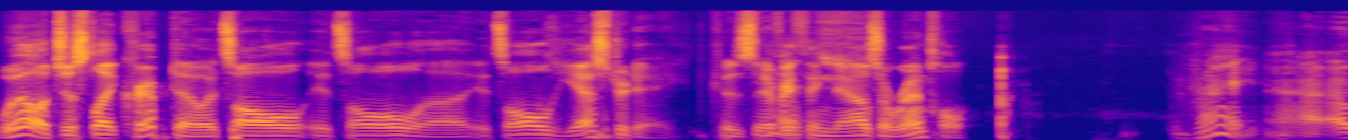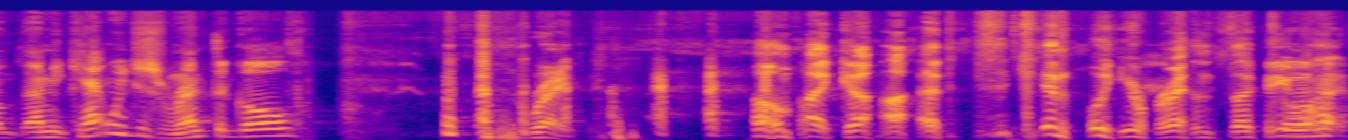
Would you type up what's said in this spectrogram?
well, just like crypto, it's all it's all uh, it's all yesterday because Yeah, everything now is a rental. Right. I, I mean, can't we just rent the gold? Right. oh my God! Can we rent the You know,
